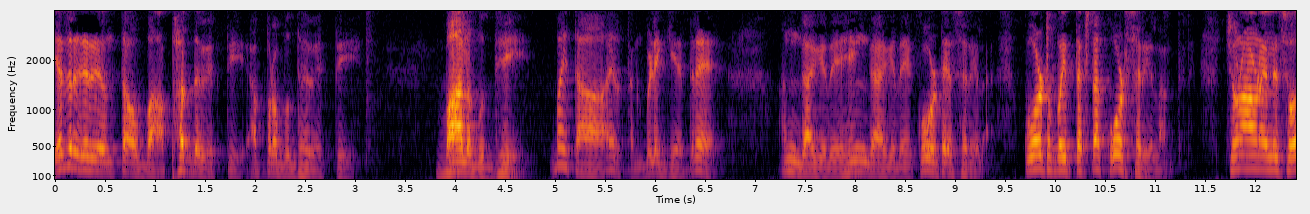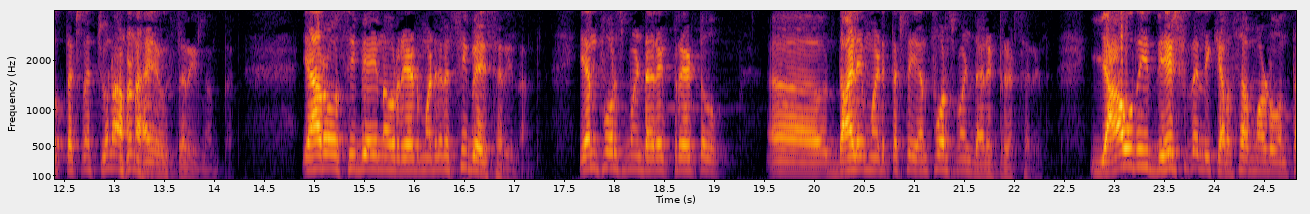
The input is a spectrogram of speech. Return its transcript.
ಎದುರುಗಡೆಯಂಥ ಒಬ್ಬ ಅಬದ್ಧ ವ್ಯಕ್ತಿ, ಅಪ್ರಬುದ್ಧ ವ್ಯಕ್ತಿ, ಬಾಲಬುದ್ಧಿ ಬೈತಾ ಇರ್ತಾನೆ. ಬೆಳಗ್ಗೆ ಎದ್ದರೆ ಹಂಗಾಗಿದೆ, ಹಿಂಗಾಗಿದೆ, ಕೋರ್ಟೇ ಸರಿಯಿಲ್ಲ. ಕೋರ್ಟ್ ಬೈದ ತಕ್ಷಣ ಕೋರ್ಟ್ ಸರಿಯಿಲ್ಲ ಅಂತಾರೆ. ಚುನಾವಣೆಯಲ್ಲಿ ಸೋದ ತಕ್ಷಣ ಚುನಾವಣಾ ಆಯೋಗ ಸರಿಯಿಲ್ಲ ಅಂತಾರೆ. ಯಾರೋ ಸಿ ಬಿ ಐನವ್ರು ರೇಡ್ ಮಾಡಿದರೆ ಸಿ ಬಿ ಐ ಸರಿಯಿಲ್ಲ ಅಂತ ಎನ್ಫೋರ್ಸ್ಮೆಂಟ್ ಡೈರೆಕ್ಟ್ರೇಟು ದಾಳಿ ಮಾಡಿದ ತಕ್ಷಣ ಎನ್ಫೋರ್ಸ್ಮೆಂಟ್ ಡೈರೆಕ್ಟ್ರೇಟ್ ಸರಿಯಿಲ್ಲ. ಯಾವುದು ದೇಶದಲ್ಲಿ ಕೆಲಸ ಮಾಡುವಂಥ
